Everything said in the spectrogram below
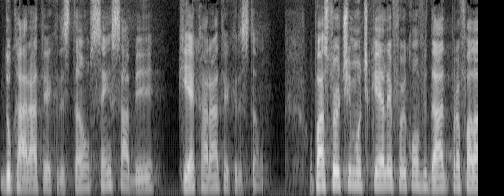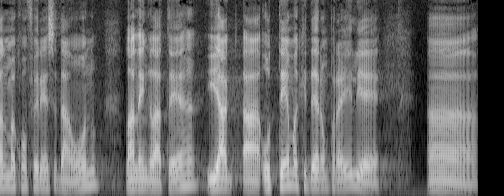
do caráter cristão sem saber que é caráter cristão. O pastor Timothy Keller foi convidado para falar numa conferência da ONU, lá na Inglaterra, e a, a, o tema que deram para ele é, a,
